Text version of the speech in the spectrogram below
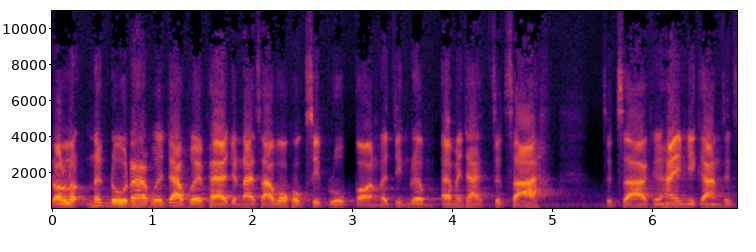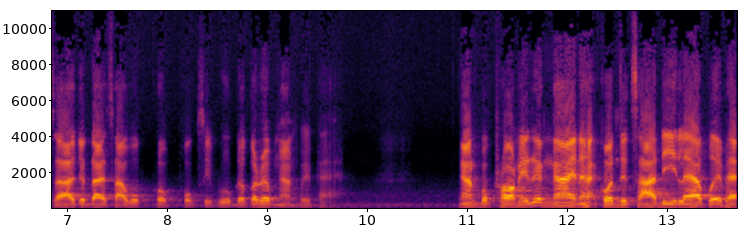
เรานึกดูนะครับพระเจ้าเผยแผ่จนได้สาวกหกสิบรูปก่อนแล้วจึงเริ่มเออไม่ใช่ศึกษาศึกษาคือให้มีการศึกษาจนได้สาวกครบหกสิบรูป แล้วก็เริ่มงานเผยแผ่งานปกครองในเรื่องง่ายนะคนศึกษาดีแล้ว เผยแผ่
